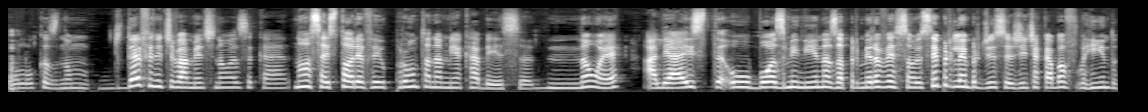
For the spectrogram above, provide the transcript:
o, o, Lucas não, definitivamente não é esse cara. Nossa, a história veio pronta na minha cabeça. Não é. Aliás, o Boas Meninas, a primeira versão, eu sempre lembro disso, a gente acaba rindo.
